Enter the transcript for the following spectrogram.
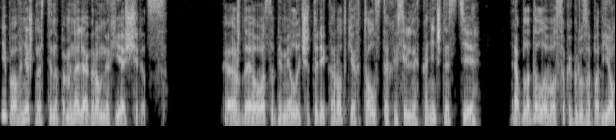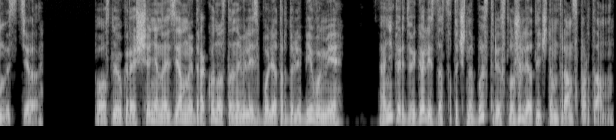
и по внешности напоминали огромных ящериц. Каждая особь имела четыре коротких, толстых и сильных конечности и обладала высокой грузоподъемностью. После укращения наземные драконы становились более трудолюбивыми, они передвигались достаточно быстро и служили отличным транспортом.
